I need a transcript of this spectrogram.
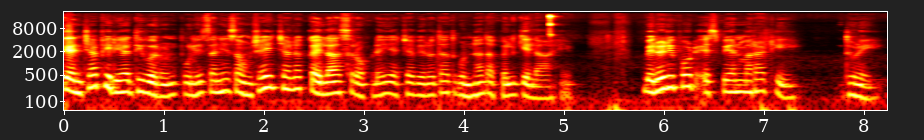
त्यांच्या फिर्यादीवरून पोलिसांनी संशयित चालक कैलास रोकडे याच्या विरोधात गुन्हा दाखल केला आहे. Bureau report S P N Marathi Dhule.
